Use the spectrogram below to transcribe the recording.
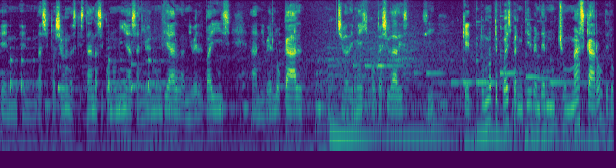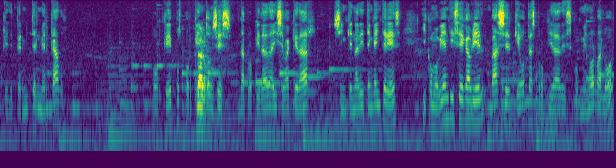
en, en- en la situación en las que están las economías a nivel mundial, a nivel país, a nivel local, Ciudad de México, otras ciudades, ¿sí? que tú no te puedes permitir vender mucho más caro de lo que te permite el mercado. ¿Por qué? Pues porque Claro. entonces la propiedad ahí se va a quedar sin que nadie tenga interés y como bien dice Gabriel, va a hacer que otras propiedades con menor valor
